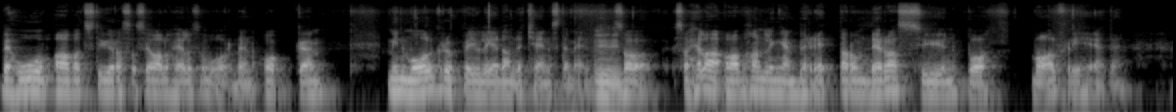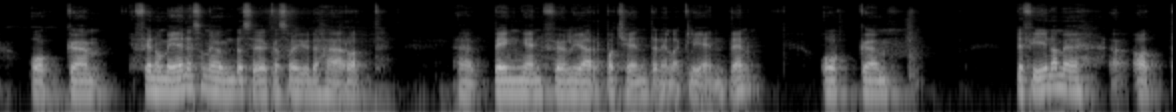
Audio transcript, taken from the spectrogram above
behov av att styra social och hälsovården och äh, min målgrupp är ju ledande tjänstemän. Mm. Så, så hela avhandlingen berättar om deras syn på valfriheten. Och fenomenet som jag undersöker så är ju det här att pengen följer patienten eller klienten. Och äh, det fina med att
